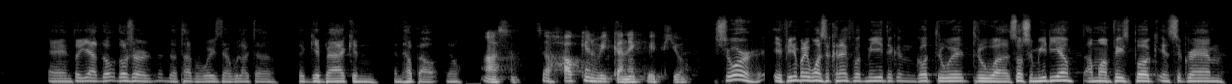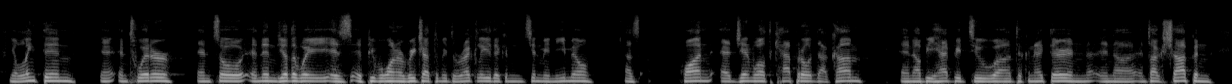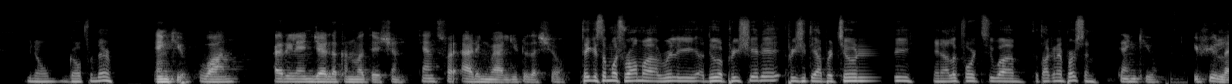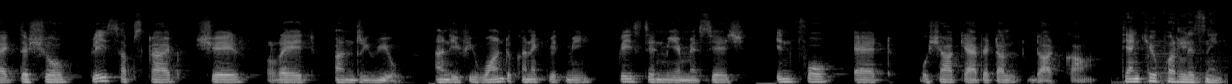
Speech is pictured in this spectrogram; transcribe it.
and so yeah th- those are the type of ways that we like to, to give back and and help out you know? Awesome. So how can we connect with you? Sure. If anybody wants to connect with me they can go through it through uh, social media. I'm on facebook instagram you know linkedin and, and twitter. And so, and then the other way is if people want to reach out to me directly, they can send me an email. As Juan at genwealthcapital.com, and I'll be happy to uh, to connect there and and, uh, and talk shop and you know go from there. Thank you, Juan. I really enjoyed the conversation. Thanks for adding value to the show. Thank you so much, Rama. I really I do appreciate it. Appreciate the opportunity, and I look forward to um, to talking in person. Thank you. If you like the show, please subscribe, share, rate, and review. And if you want to connect with me, please send me a message info at ushacapital.com. Thank you for listening.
